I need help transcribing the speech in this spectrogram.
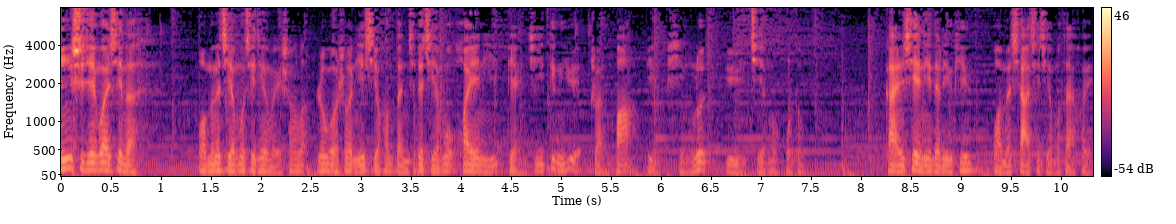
因时间关系呢，我们的节目接近尾声了。如果说你喜欢本期的节目，欢迎你点击订阅、转发并评论与节目互动。感谢您的聆听，我们下期节目再会。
